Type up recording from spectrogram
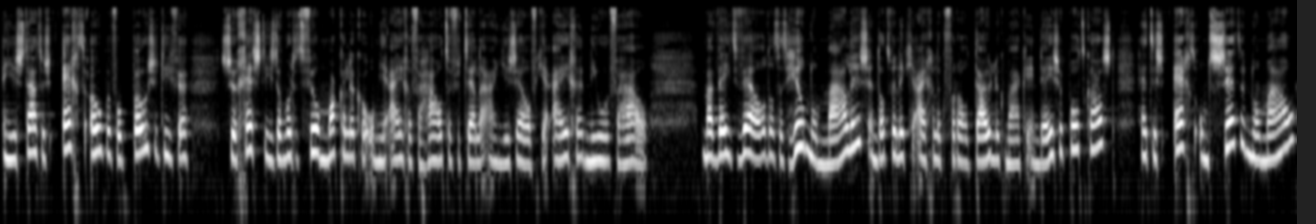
en je staat dus echt open voor positieve suggesties, dan wordt het veel makkelijker om je eigen verhaal te vertellen aan jezelf, je eigen nieuwe verhaal. Maar weet wel dat het heel normaal is, en dat wil ik je eigenlijk vooral duidelijk maken in deze podcast. Het is echt ontzettend normaal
